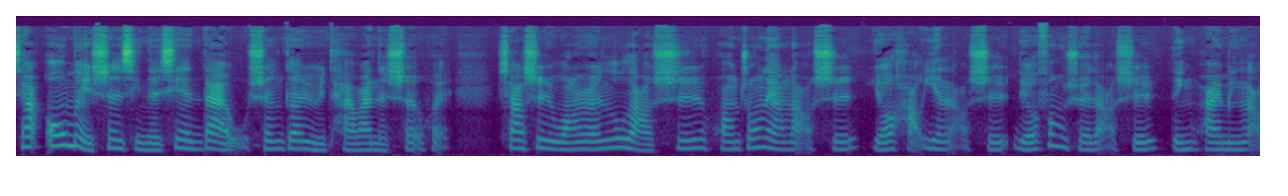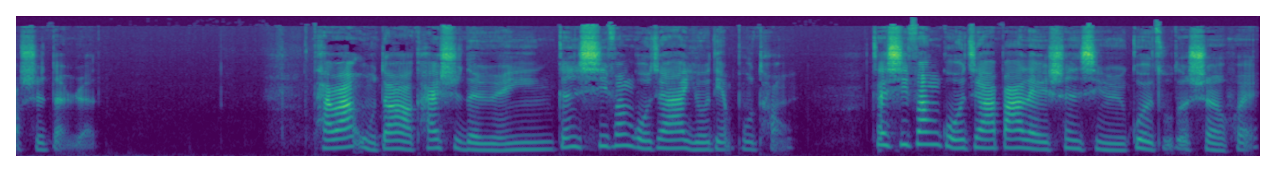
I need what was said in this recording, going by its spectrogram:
将欧美盛行的现代舞生根于台湾的社会。像是王仁禄老师、黄忠良老师、尤好燕老师、刘凤水老师、林怀民老师等人。台湾舞蹈开始的原因跟西方国家有点不同，在西方国家，芭蕾盛行于贵族的社会，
